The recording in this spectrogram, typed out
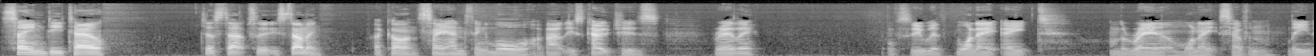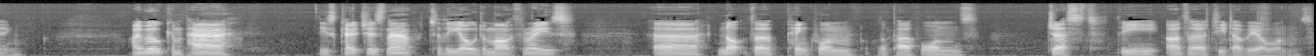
Same detail, just absolutely stunning. I can't say anything more about these coaches, really. Obviously with 188 on the rear and 187 leading. I will compare these coaches now to the older Mark 3s. Uh, not the pink one the purple ones, just the other GWR ones.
